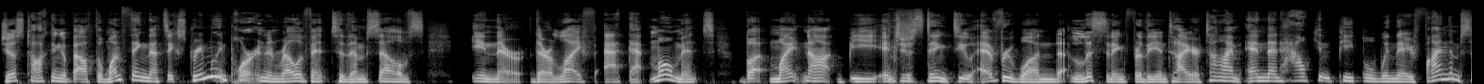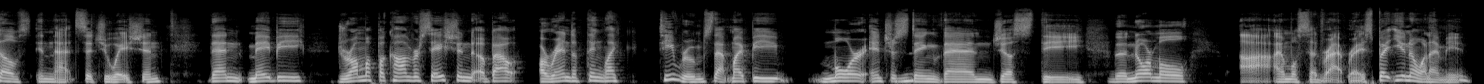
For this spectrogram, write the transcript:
just talking about the one thing that's extremely important and relevant to themselves in their their life at that moment but might not be interesting to everyone listening for the entire time. And then how can people when they find themselves in that situation then maybe drum up a conversation about a random thing like tea rooms that might be more interesting than just the the normal uh, I almost said rat race but you know what I mean.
